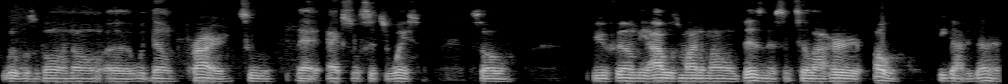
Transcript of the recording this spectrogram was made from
what was going on uh, with them prior to that actual situation. So you feel me? I was minding my own business until I heard, oh, he got a gun.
